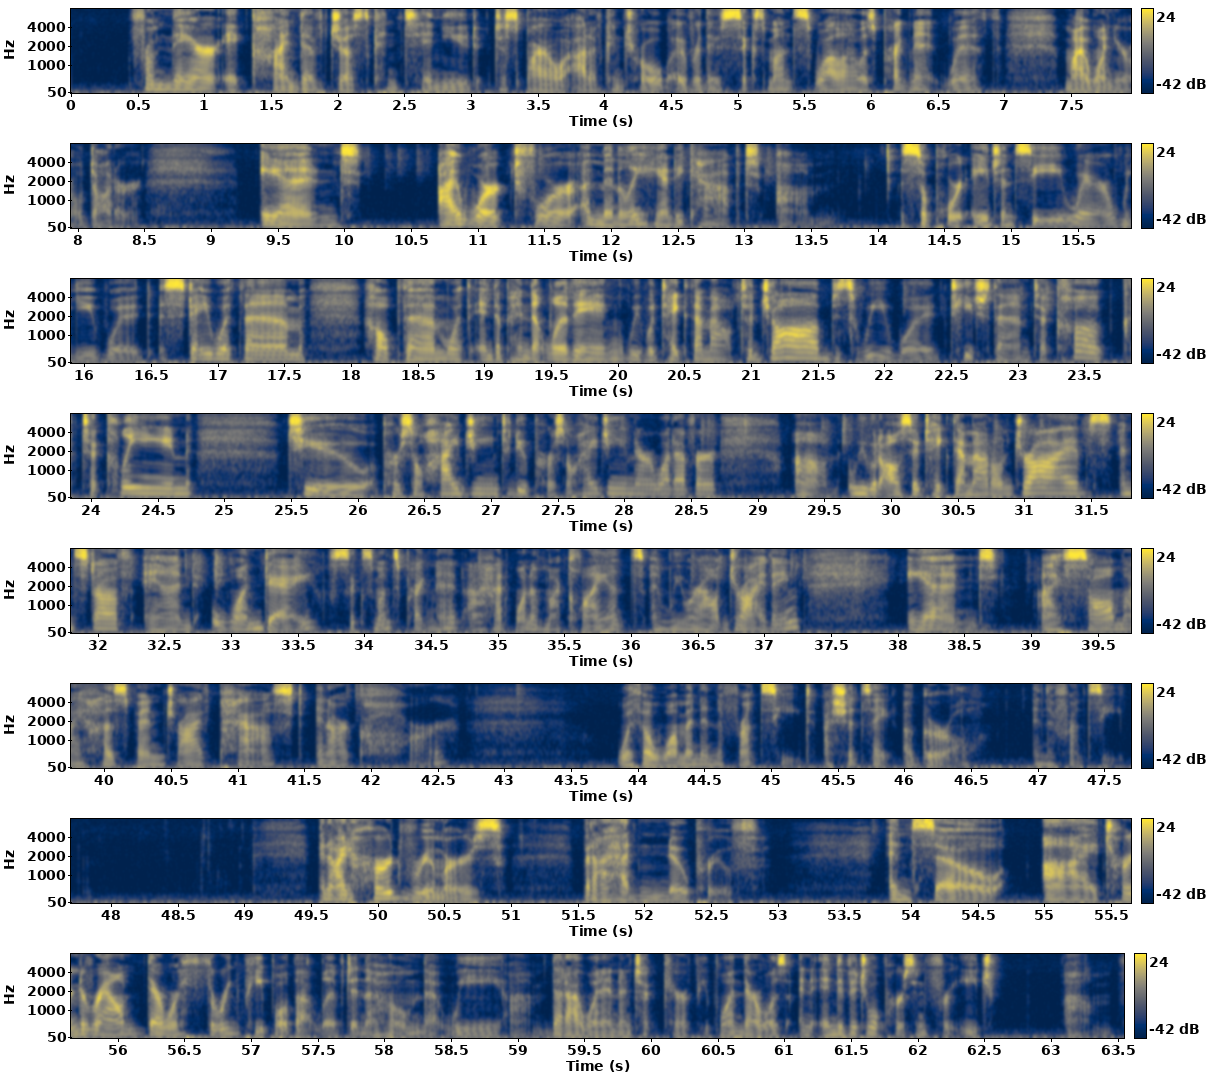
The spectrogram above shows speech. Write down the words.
from there, it kind of just continued to spiral out of control over those six months while I was pregnant with my one year old daughter. And I worked for a mentally handicapped um, support agency where we would stay with them, help them with independent living. We would take them out to jobs, we would teach them to cook, to clean, to personal hygiene, to do personal hygiene or whatever. Um, we would also take them out on drives and stuff. And one day, six months pregnant, I had one of my clients and we were out driving and I saw my husband drive past in our car with a woman in the front seat. I should say a girl in the front seat. And I'd heard rumors, but I had no proof. And so I turned around. There were three people that lived in the home that we um, that I went in and took care of people, and there was an individual person for each um,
